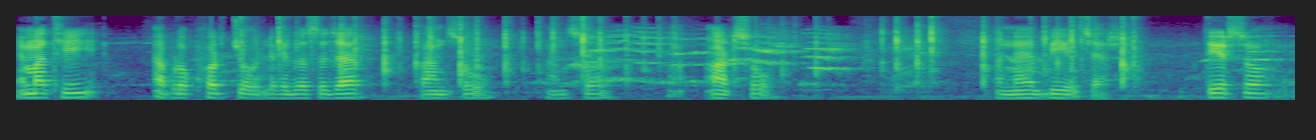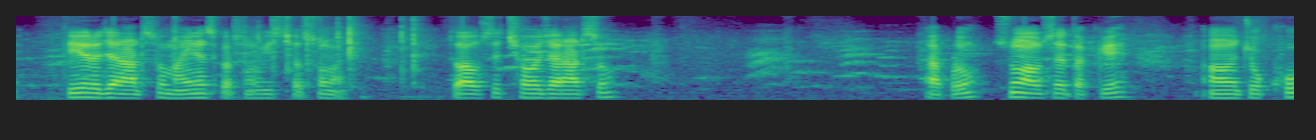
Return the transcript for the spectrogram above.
એમાંથી આપણો ખર્ચો એટલે કે દસ હજાર પાંચસો પાંચસો, આઠસો અને બે હજાર. તેરસો તેર હજાર આઠસો માઇનસ કરશો વીસ છસોમાંથી તો આવશે છ હજાર આઠસો આપણો શું આવશે તો કે અ, ચોખ્ખો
